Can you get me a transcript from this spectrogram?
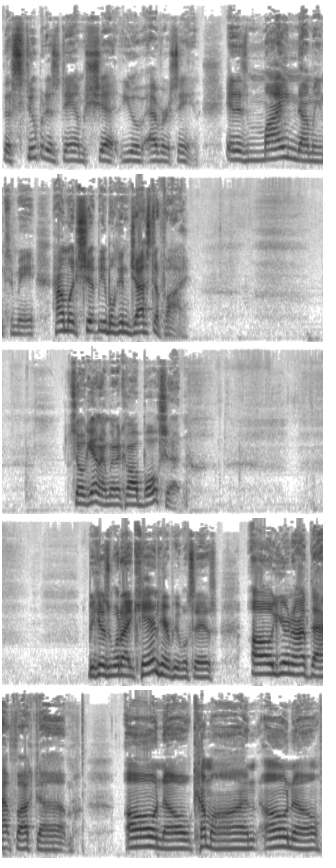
the stupidest damn shit you have ever seen. It is mind numbing to me how much shit people can justify. So again, I'm going to call bullshit. Because what I can hear people say is, "Oh, you're not that fucked up." Oh no, come on. Oh no.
